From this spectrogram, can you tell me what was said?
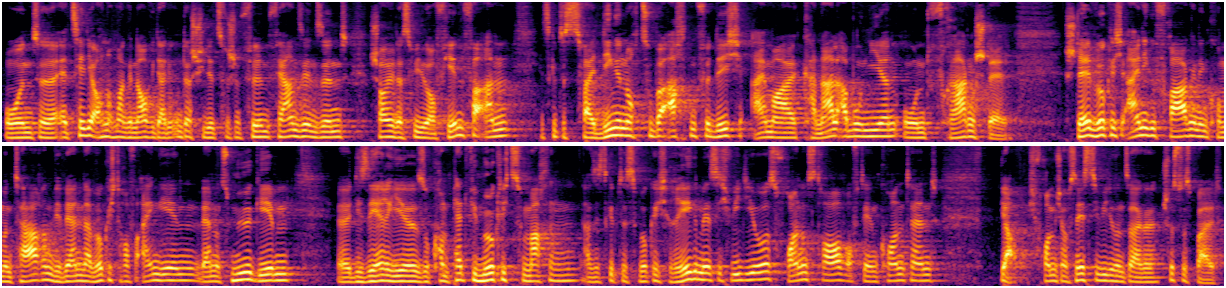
und äh, erzähle dir auch nochmal genau, wie da die Unterschiede zwischen Film und Fernsehen sind. Schau dir das Video auf jeden Fall an. Jetzt gibt es zwei Dinge noch zu beachten für dich. Einmal Kanal abonnieren und Fragen stellen. Stell wirklich einige Fragen in den Kommentaren. Wir werden da wirklich drauf eingehen, werden uns Mühe geben, äh, die Serie so komplett wie möglich zu machen. Also es gibt es wirklich regelmäßig Videos, freuen uns drauf auf den Content. Ja, ich freue mich aufs nächste Video und sage Tschüss, bis bald.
